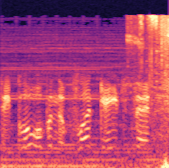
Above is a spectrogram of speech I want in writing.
they blow open the floodgates, then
